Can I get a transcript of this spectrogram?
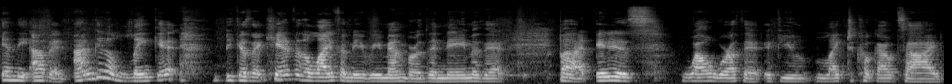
in the oven. I'm going to link it because I can't for the life of me remember the name of it. But it is well worth it if you like to cook outside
